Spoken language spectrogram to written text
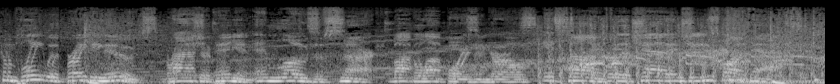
Complete with breaking news, brash opinion, and loads of snark. Buckle up, boys and girls. It's time for the Chad and Cheese Podcast.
